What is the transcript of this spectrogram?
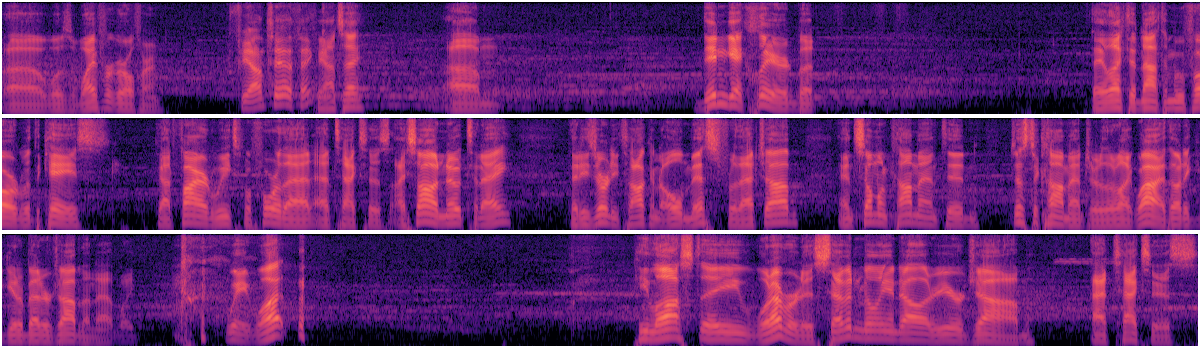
uh, was a wife or girlfriend, Fiance, I think. fiance. Um, didn't get cleared, but they elected not to move forward with the case. Got fired weeks before that at Texas. I saw a note today that he's already talking to Ole Miss for that job, and someone commented, just a commenter, they're like, "Wow, I thought he could get a better job than that." Like, wait, what? He lost a whatever it is, seven million dollar a year job at Texas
